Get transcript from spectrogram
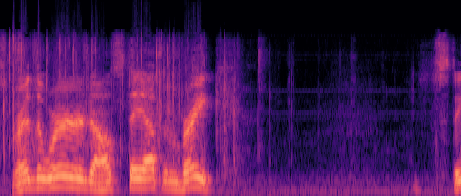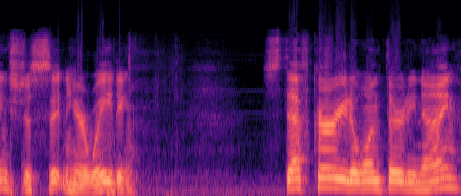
Spread the word. I'll stay up and break. Stink's just sitting here waiting. Steph Curry to 139.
